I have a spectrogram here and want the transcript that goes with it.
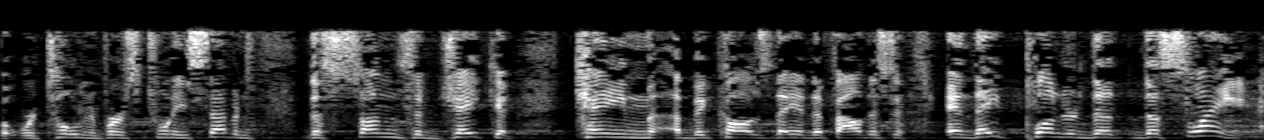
but we're told in verse 27, the sons of Jacob came uh, because they had defiled this, and they plundered the, the slain.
